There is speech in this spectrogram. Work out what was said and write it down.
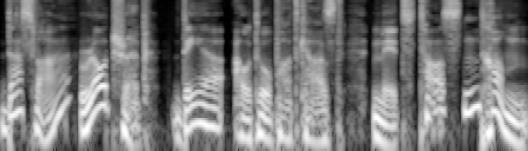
Das war Roadtrip, der Autopodcast mit Thorsten Tromm.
